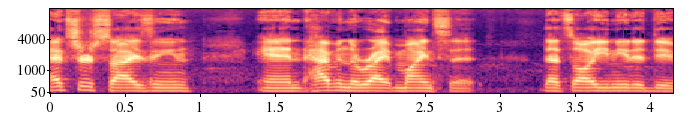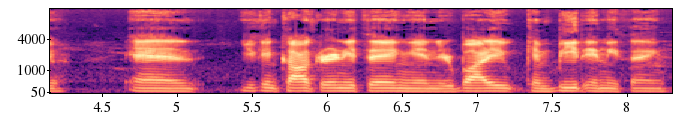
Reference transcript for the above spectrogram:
exercising and having the right mindset. That's all you need to do. And you can conquer anything and your body can beat anything.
